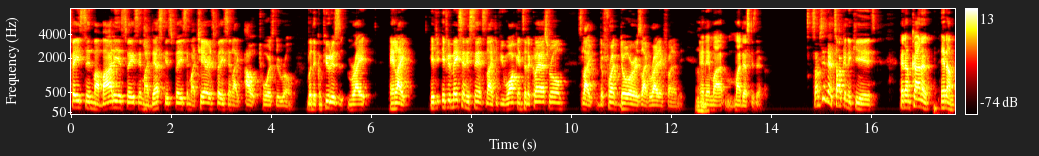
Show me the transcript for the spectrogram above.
facing, my body is facing, my desk is facing, my chair is facing like out towards the room. But the computer's right. And like, if, if it makes any sense, like if you walk into the classroom, it's like the front door is like right in front of me. Mhm. And then my, my desk is there. So I'm sitting there talking to kids and I'm kind of, and I'm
